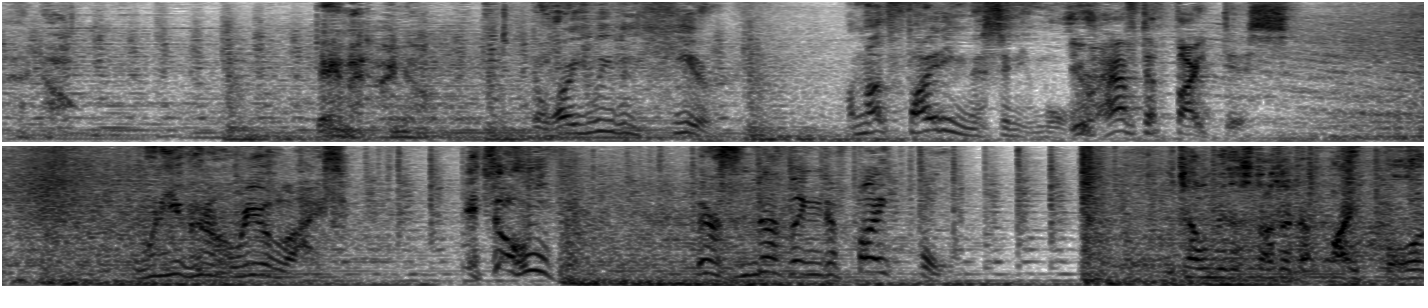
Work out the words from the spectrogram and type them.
I know. Damn it, I know. Then why are you even here? I'm not fighting this anymore. You have to fight this. When are you gonna realize it's over? There's nothing to fight for. Telling me there's nothing to fight for?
